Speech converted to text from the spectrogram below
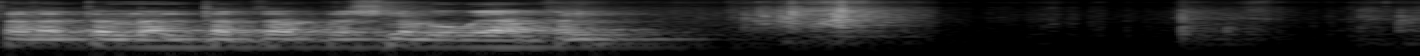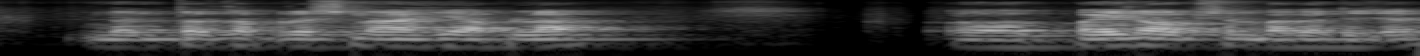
चला तर नंतरचा प्रश्न बघूया आपण. नंतरचा प्रश्न आहे आपला. पहिला ऑप्शन बघा त्याच्यात.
